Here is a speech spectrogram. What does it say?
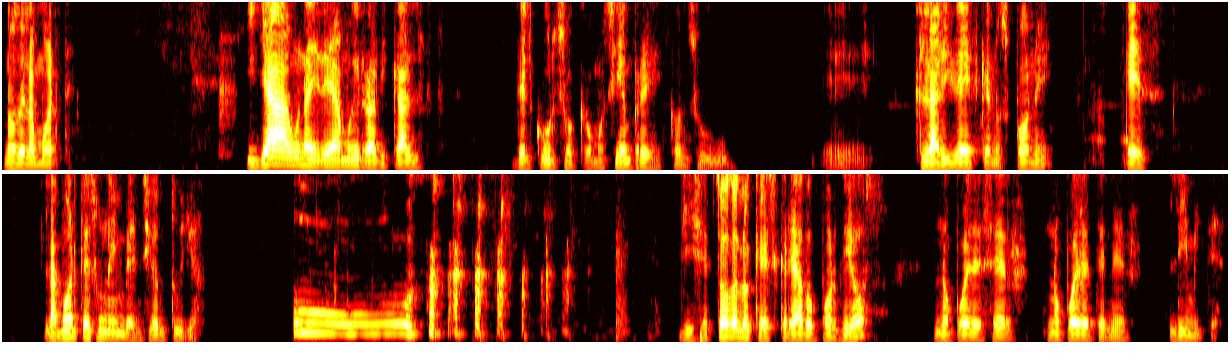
no de la muerte. Y ya una idea muy radical del curso, como siempre, con su eh, claridad que nos pone, es, la muerte es una invención tuya. Uh. Dice, todo lo que es creado por Dios no puede ser, no puede tener límites.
